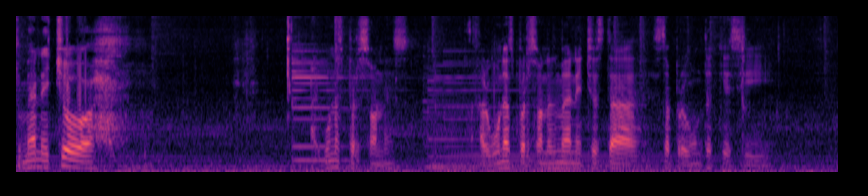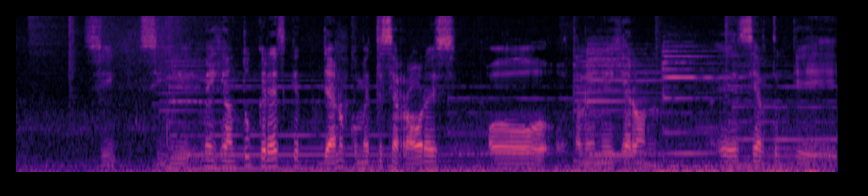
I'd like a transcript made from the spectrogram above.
que me han hecho algunas personas algunas personas me han hecho esta, esta pregunta que si, si, si, me dijeron, ¿tú crees que ya no cometes errores? O, también me dijeron, es cierto que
